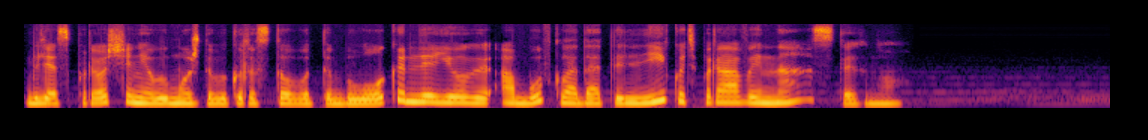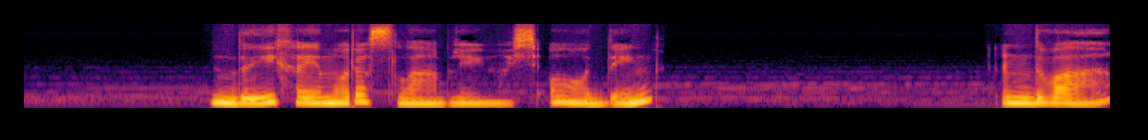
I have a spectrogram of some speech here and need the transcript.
Для спрощення ви можете використовувати блоки для йоги або вкладати лікоть правий на стегно. Дихаємо, розслаблюємось. Один. Два.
